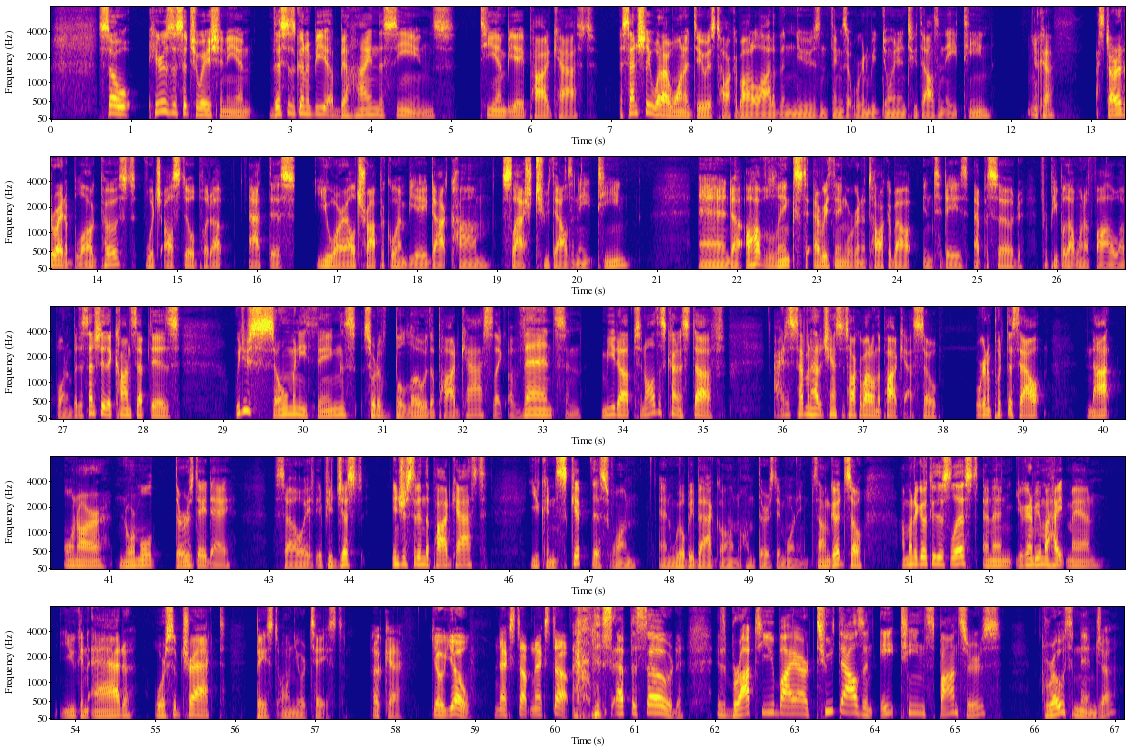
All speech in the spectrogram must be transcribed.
So here's the situation, Ian. This is going to be a behind the scenes TMBA podcast essentially what I want to do is talk about a lot of the news and things that we're going to be doing in 2018. Okay. I started to write a blog post, which I'll still put up at this URL, tropicalmba.com slash 2018. And uh, I'll have links to everything we're going to talk about in today's episode for people that want to follow up on it. But essentially, the concept is we do so many things sort of below the podcast, like events and meetups and all this kind of stuff I just haven't had a chance to talk about on the podcast. So we're going to put this out not on our normal Thursday day. So if, if you're just interested in the podcast, you can skip this one and we'll be back on on Thursday morning. Sound good? So I'm going to go through this list and then you're going to be my hype man. You can add or subtract based on your taste. Okay. Yo, yo. Next up, next up. this episode is brought to you by our 2018 sponsors, Growth Ninja,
